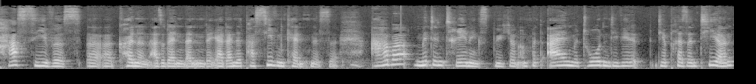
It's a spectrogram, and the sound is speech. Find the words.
passives äh, äh, Können, also dein, dein, ja, deine passiven Kenntnisse. Aber mit den Trainingsbüchern und mit allen Methoden, die wir dir präsentieren,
